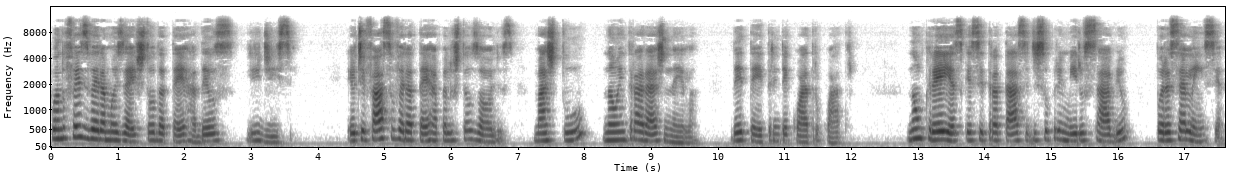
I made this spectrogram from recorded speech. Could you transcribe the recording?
Quando fez ver a Moisés toda a terra, Deus lhe disse: Eu te faço ver a terra pelos teus olhos, mas tu não entrarás nela. DT 34:4. Não creias que se tratasse de suprimir o sábio por excelência,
